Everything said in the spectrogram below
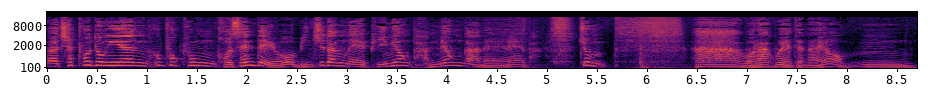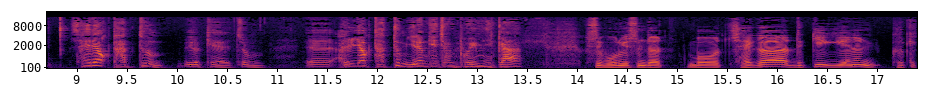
어, 체포동의안 후폭풍 거센데요. 민주당 내 비명 반명 간에 좀 아, 뭐라고 해야 되나요? 음, 세력 다툼, 이렇게 좀, 에, 알력 다툼, 이런 게 좀 보입니까? 글쎄, 모르겠습니다. 뭐, 제가 느끼기에는 그렇게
